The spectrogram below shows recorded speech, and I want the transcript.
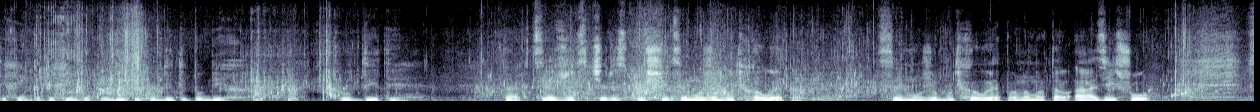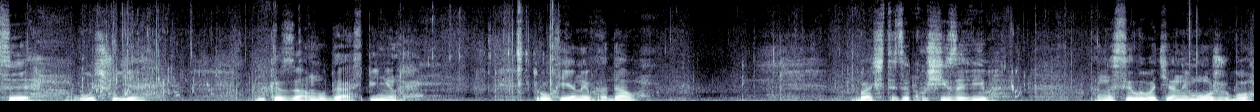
Тихенько, тихенько, куди ти, куди ти побіг? Куди ти? Так, це вже через кущі, це може бути халепа. Це може бути халепа. Намотав. А, зійшов. Все, ось що я і казав. Ну да, спінінг. Трохи я не вгадав. Бачите, за кущі завів. Насилувати я не можу, бо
